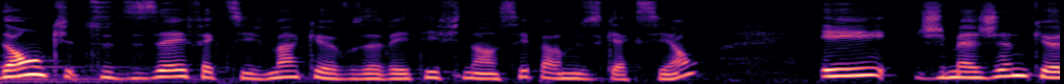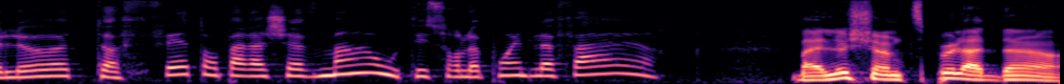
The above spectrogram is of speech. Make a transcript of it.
Donc, tu disais effectivement que vous avez été financé par Musique Action. Et j'imagine que là, tu as fait ton parachèvement ou tu es sur le point de le faire? Ben là, je suis un petit peu là-dedans,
